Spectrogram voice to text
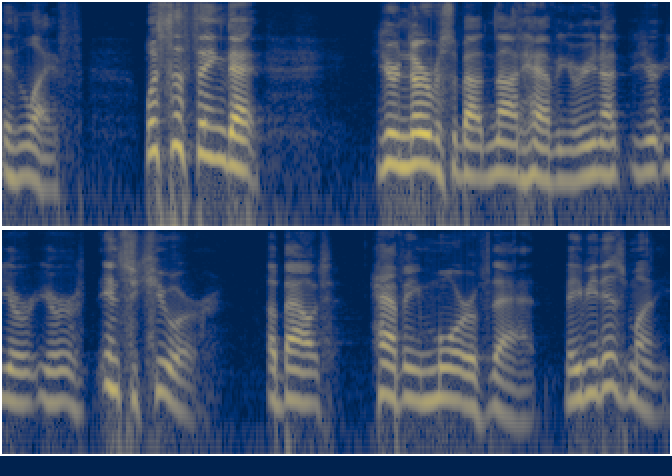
in life? What's the thing that you're nervous about not having, or you're not you're you're, you're insecure about having more of that. Maybe it is money.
